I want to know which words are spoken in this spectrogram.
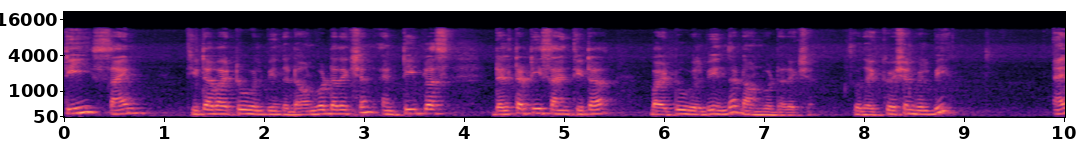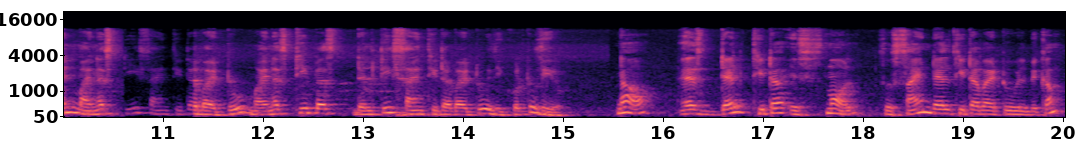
t sine theta by 2 will be in the downward direction and t plus delta t sine theta by 2 will be in the downward direction. So the equation will be n minus t sine theta by 2 minus t plus del t sine theta by 2 is equal to 0. Now as del theta is small, so sine del theta by 2 will become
